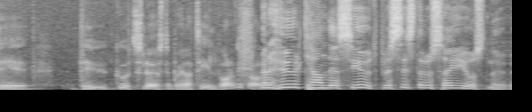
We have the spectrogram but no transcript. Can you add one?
det, det är ju Guds lösning på hela tillvaron vi Men hur kan det se ut? Precis det du säger just nu.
